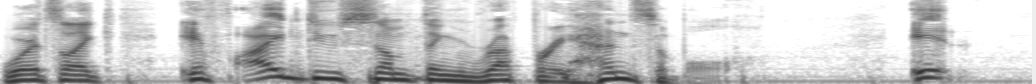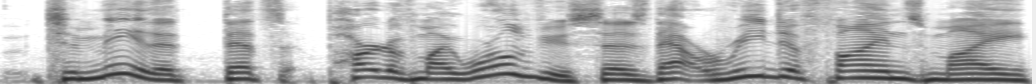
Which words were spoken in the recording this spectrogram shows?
where it's like if I do something reprehensible, it to me that that's part of my worldview says that redefines my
